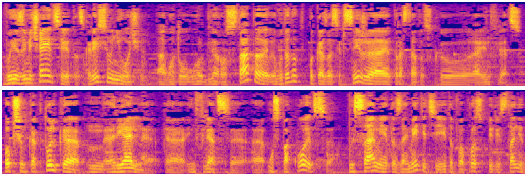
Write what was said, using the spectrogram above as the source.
Вы замечаете это? Скорее всего, не очень. А вот для Росстата вот этот показатель снижает росстатовскую э, инфляцию. В общем, как только реальная э, инфляция э, успокоится, вы сами это заметите, и этот вопрос перестанет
